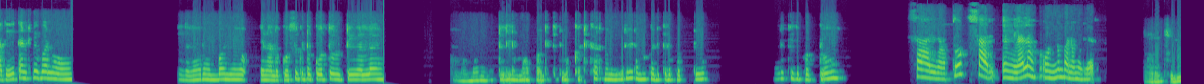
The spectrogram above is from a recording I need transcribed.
அதே கண்டினியூ பண்ணுவோம். இதெல்லாம் ரொம்ப என்ன அந்த கொசு கிட்ட கோத்து விட்டீங்கல்ல அம்மா முடியலம்மா வலிக்குதுமா கடிக்காத ஒரே இடமா கடிக்கிற பட்டு வலிக்குது பட்டும். சாரி நாத்து. சாரி எங்களால ஒண்ணும் பண்ண முடியாது. தரேன்னு சொல்லி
